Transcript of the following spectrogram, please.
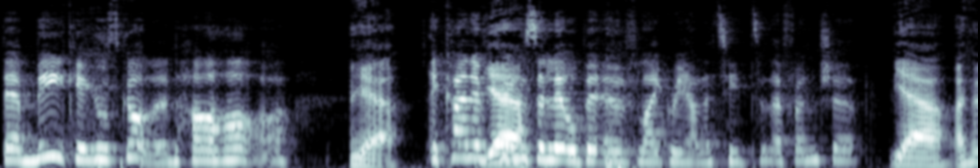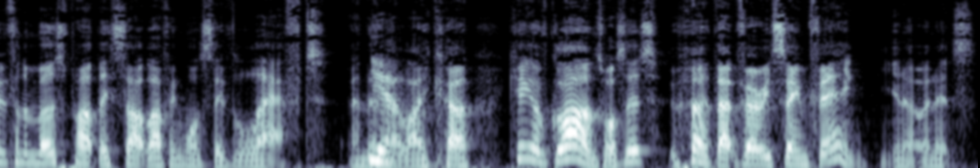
they're me, King of Scotland, ha ha. Yeah. It kind of Yeah. brings a little bit of like reality to their friendship. Yeah, I think for the most part they start laughing once they've left, and then Yeah. they're like, uh, "King of Glans, was it?" that very same thing, you know. And it's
